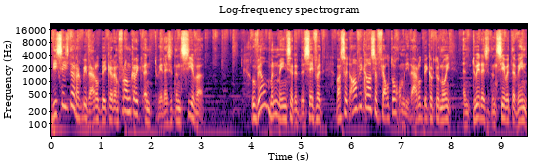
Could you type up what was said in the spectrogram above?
Die 6de Rugby Wêreldbeker in Frankryk in 2007. Hoewel min mense dit besef het, was Suid-Afrika se veldtog om die Wêreldbeker toernooi in 2007 te wen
